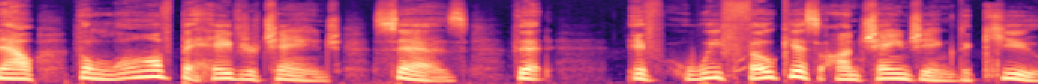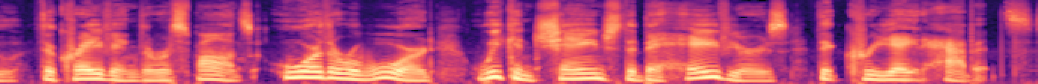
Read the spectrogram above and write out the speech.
Now, the law of behavior change says that if we focus on changing the cue, the craving, the response, or the reward, we can change the behaviors that create habits.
